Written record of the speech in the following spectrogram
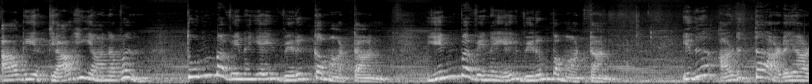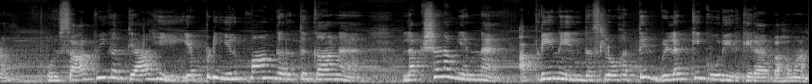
ஆகிய தியாகியானவன் துன்ப வினையை வெறுக்க மாட்டான் இன்ப வினையை விரும்ப மாட்டான். இது அடுத்த அடையாளம். ஒரு சாத்வீக தியாகி எப்படி இருப்பாங்கிறதுக்கான லட்சணம் என்ன அப்படின்னு இந்த ஸ்லோகத்தில் விளக்கி கூறியிருக்கிறார் பகவான்.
